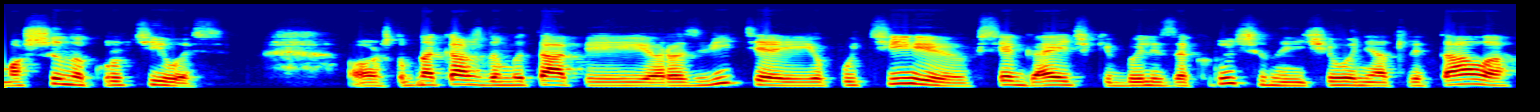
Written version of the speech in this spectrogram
машина крутилась чтобы на каждом этапе ее развития, ее пути все гаечки были закручены, ничего не отлетало,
